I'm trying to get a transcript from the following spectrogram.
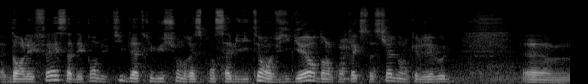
Euh, dans les faits, ça dépend du type d'attribution de responsabilité en vigueur dans le contexte social dans lequel j'évolue. Euh,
